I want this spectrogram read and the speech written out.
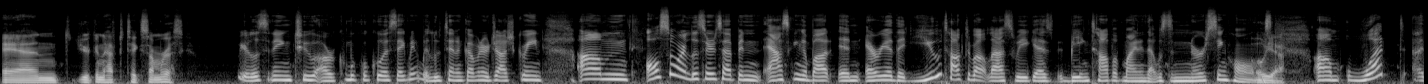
and you're going to have to take some risk. You're listening to our Kumu Kokua segment with Lieutenant Governor Josh Green. Um, also, our listeners have been asking about an area that you talked about last week as being top of mind, and that was the nursing homes. Oh, yeah. Um, what uh,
